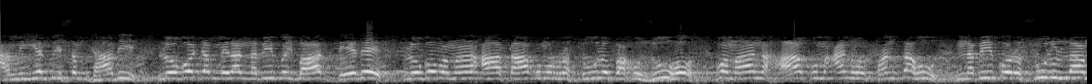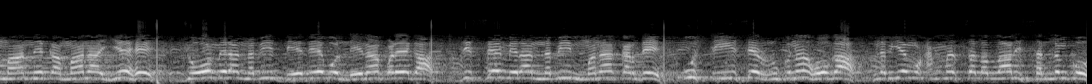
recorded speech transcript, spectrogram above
اہمیت بھی سمجھا دی۔ لوگوں، جب میرا نبی کوئی بات دے دے، لوگوں، وما آتاکم الرسول فخذو ہو وما نہاکم عنہ فانتہو۔ نبی کو رسول اللہ ماننے کا معنی یہ ہے، جو میرا نبی دے دے وہ لینا پڑے گا، جس سے میرا نبی منع کر دے، اس چیز سے رکنا ہوگا۔ نبی محمد صلی اللہ علیہ وسلم کو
